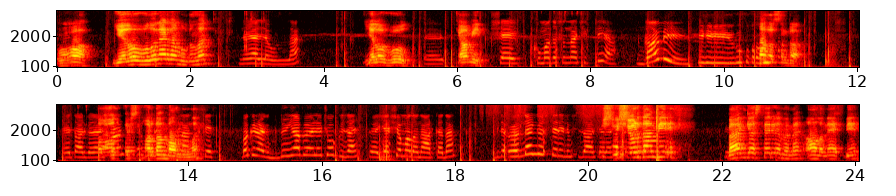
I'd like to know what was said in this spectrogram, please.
Oha. Yellow Wool'u nereden buldun lan? ne oldu lan? Yellow Wool. Ee, Kamil. şey kum adasından çıktı ya. Gamil. Adasından. Evet arkadaşlar. hepsini oradan mı aldın lan? Kes. Bakın arkadaşlar dünya böyle çok güzel. Ee, yaşam alanı arkadan. Bir de önden gösterelim size arkadaşlar. Şu, şuradan bir ben gösteriyorum hemen. Alın F1.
